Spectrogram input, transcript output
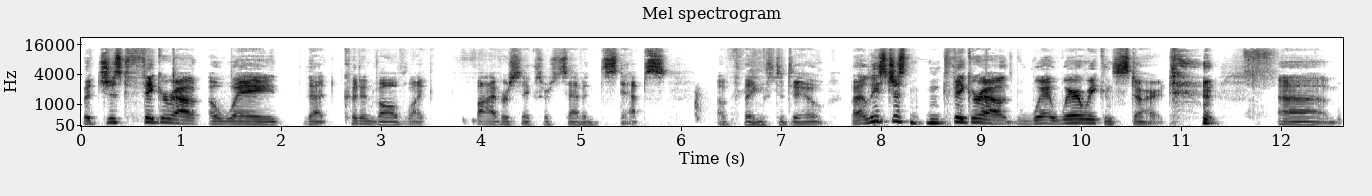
but just figure out a way that could involve like five or six or seven steps of things to do, but at least just figure out where where we can start um,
